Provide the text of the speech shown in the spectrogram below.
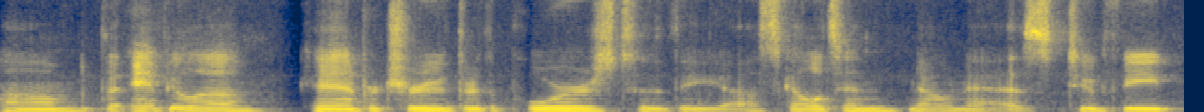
um, the ampulla can protrude through the pores to the uh, skeleton known as tube feet.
